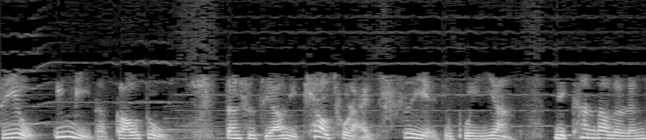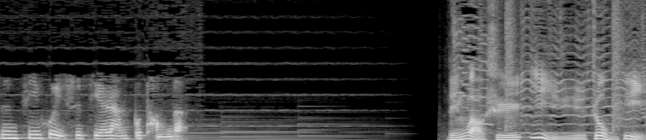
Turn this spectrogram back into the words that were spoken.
只有一米的高度，但是只要你跳出来，视野就不一样。你看到的人生机会是截然不同的。林老师一语中的。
